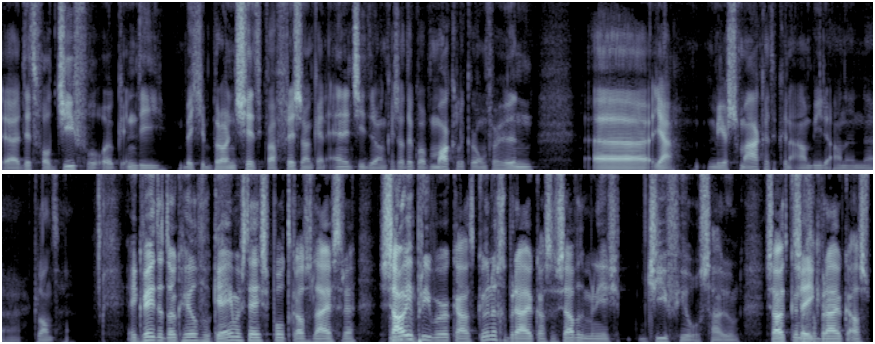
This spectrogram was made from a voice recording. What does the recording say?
uh, dit geval G-Fuel ook in die beetje branche zit qua frisdrank en energiedrank, is dat ook wat makkelijker om voor hun ja, meer smaken te kunnen aanbieden aan hun klanten. Ik weet dat ook heel veel gamers deze podcast luisteren. Zou mm -hmm. je pre-workout kunnen gebruiken als dezelfde manier als je G-Fuel zou doen? Zou het kunnen Zeker. gebruiken als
